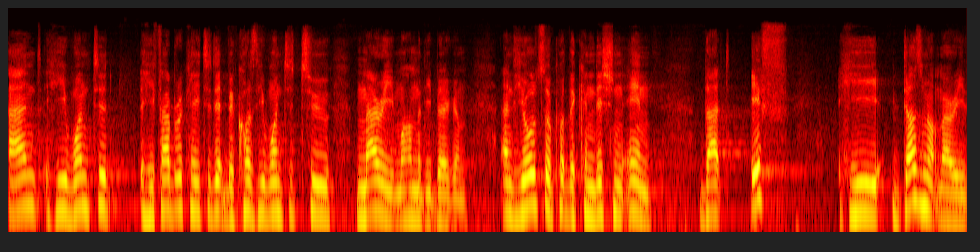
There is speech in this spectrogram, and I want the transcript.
and he wanted, he fabricated it because he wanted to marry Muhammadi Begum. And he also put the condition in that if he does not marry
